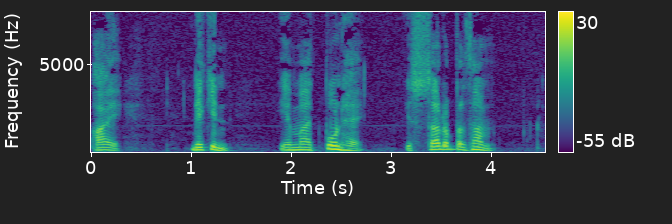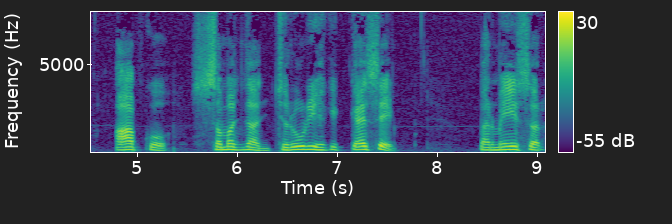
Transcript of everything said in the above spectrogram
आए, लेकिन यह महत्वपूर्ण है कि सर्वप्रथम आपको समझना ज़रूरी है कि कैसे परमेश्वर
